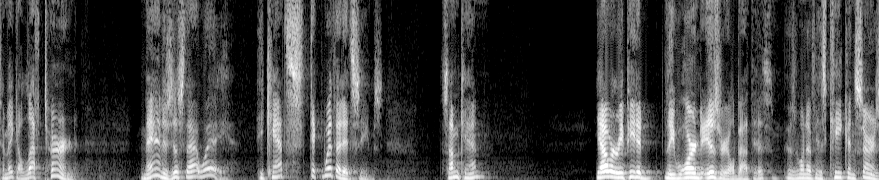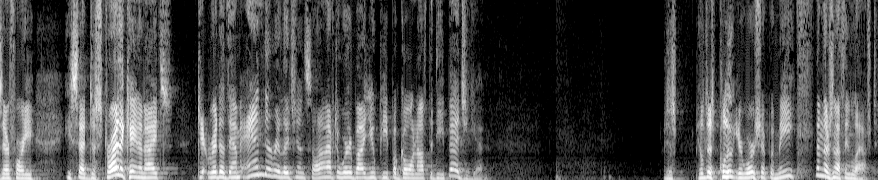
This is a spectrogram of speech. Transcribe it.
to make a left turn? Man is just that way. He can't stick with it, it seems. Some can. Yahweh repeatedly warned Israel about this. It was one of his key concerns. Therefore, he, he said, Destroy the Canaanites, get rid of them and their religion, so I don't have to worry about you people going off the deep edge again. Just, you'll just pollute your worship with me, then there's nothing left.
